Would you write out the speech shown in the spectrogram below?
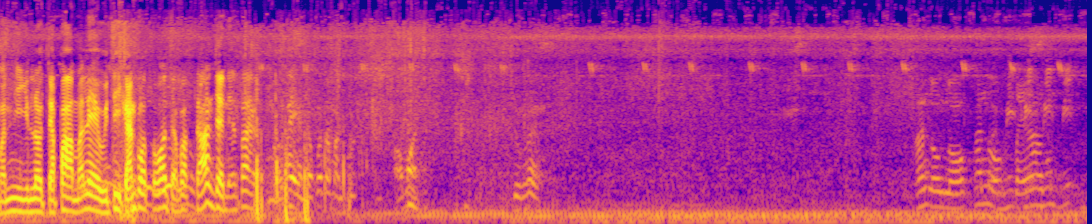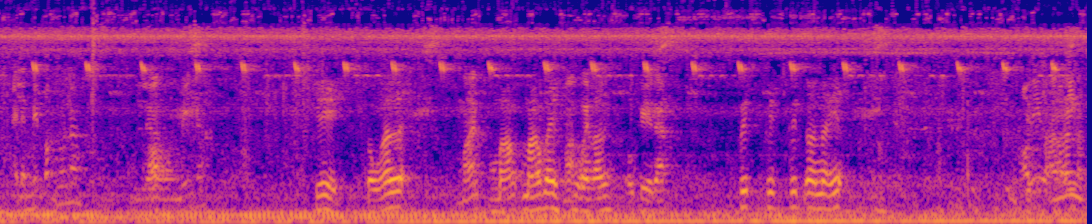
วันนี้เราจะพามาแล้ววิธีการปลดตัวจากภาคกลางจะเนี่ยใต้มาไล่เราก็ต้องมันเอามาจุ่มเลยขันลงนกขันลงไปเอาโอเคตรงนั้นแหละ มัน มามา ไปมาตรงไปนั้นโอเคได้ปิดปิดปิดอันไหนเอาที่หลังนั้นนะ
